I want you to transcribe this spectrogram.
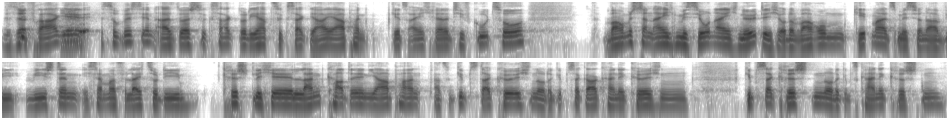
Das die Frage ja. so ein bisschen, also du hast so gesagt, oder ihr habt so gesagt, ja, Japan geht's eigentlich relativ gut so. Warum ist dann eigentlich Mission eigentlich nötig? Oder warum geht man als Missionar? Wie, wie ist denn, ich sag mal, vielleicht so die christliche Landkarte in Japan? Also gibt's da Kirchen oder gibt's da gar keine Kirchen? Gibt's da Christen oder gibt's keine Christen?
